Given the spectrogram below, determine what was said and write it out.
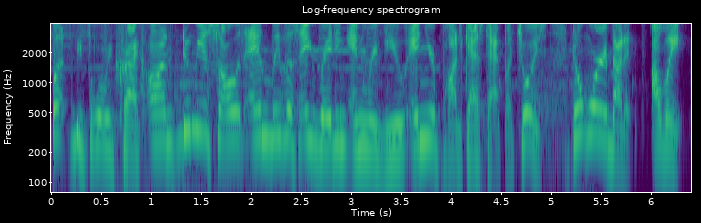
But before we crack on, do me a solid and leave us a rating and review in your podcast app of choice. Don't worry about it, I'll wait.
